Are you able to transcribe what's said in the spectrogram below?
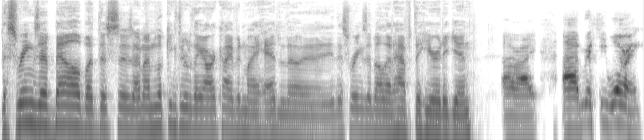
This rings a bell, but this is I'm, I'm looking through the archive in my head. Uh, this rings a bell. I'd have to hear it again. All right. Um, Ricky Warwick,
